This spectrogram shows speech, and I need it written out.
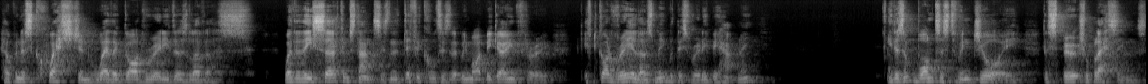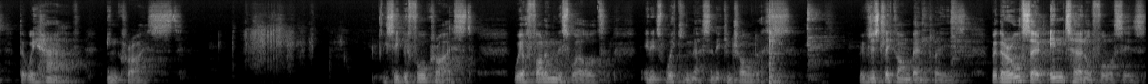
helping us question whether God really does love us, whether these circumstances and the difficulties that we might be going through, if God really loves me, would this really be happening? He doesn't want us to enjoy the spiritual blessings that we have in Christ. You see, before Christ, we are following this world in its wickedness and it controlled us. If we just click on Ben, please. But there are also internal forces,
